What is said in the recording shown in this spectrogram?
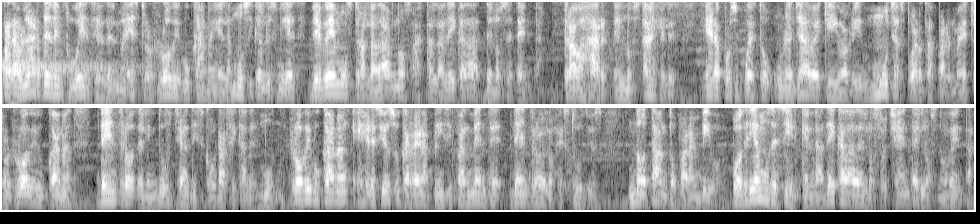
Para hablar de la influencia del maestro Robbie Buchanan en la música de Luis Miguel, debemos trasladarnos hasta la década de los 70. Trabajar en Los Ángeles era, por supuesto, una llave que iba a abrir muchas puertas para el maestro Robbie Buchanan dentro de la industria discográfica del mundo. Robbie Buchanan ejerció su carrera principalmente dentro de los estudios, no tanto para en vivo. Podría Podríamos decir que en la década de los 80 y los 90,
